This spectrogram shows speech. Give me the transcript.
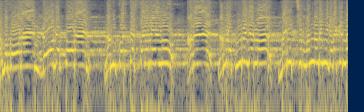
നമുക്ക് ഓടാൻ ലോകത്തോടാൻ നമുക്ക് ഒറ്റ സ്ഥലമേ ഉള്ളൂ. അത് നമ്മുടെ പൂർവികന്മാർ മരിച്ചു മണ്ണടിഞ്ഞ് കിടക്കുന്ന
